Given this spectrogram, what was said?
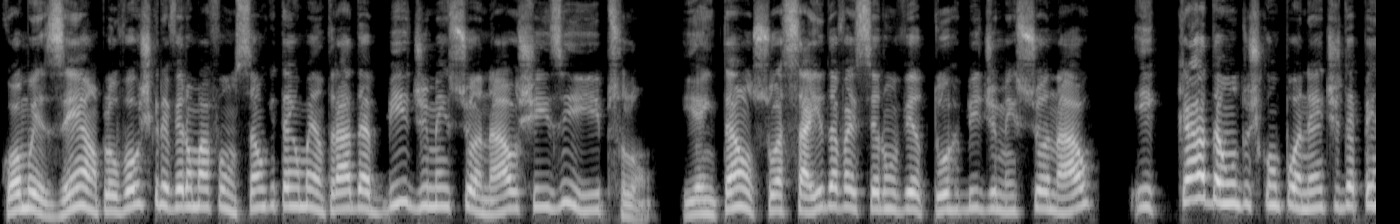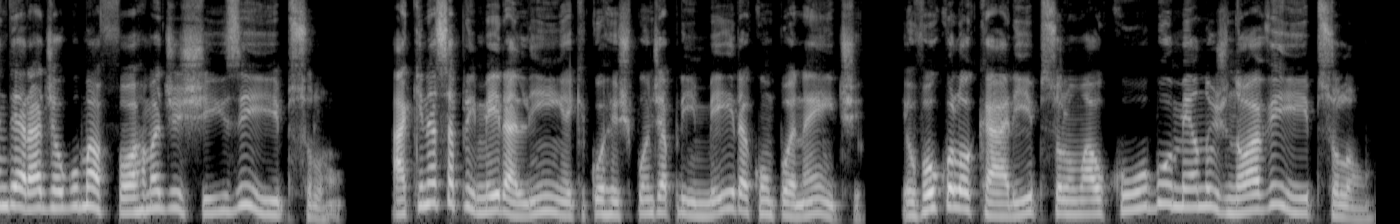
Como exemplo, vou escrever uma função que tem uma entrada bidimensional x e y, e então sua saída vai ser um vetor bidimensional e cada um dos componentes dependerá de alguma forma de x e y. Aqui nessa primeira linha, que corresponde à primeira componente, eu vou colocar y ao cubo menos 9y.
